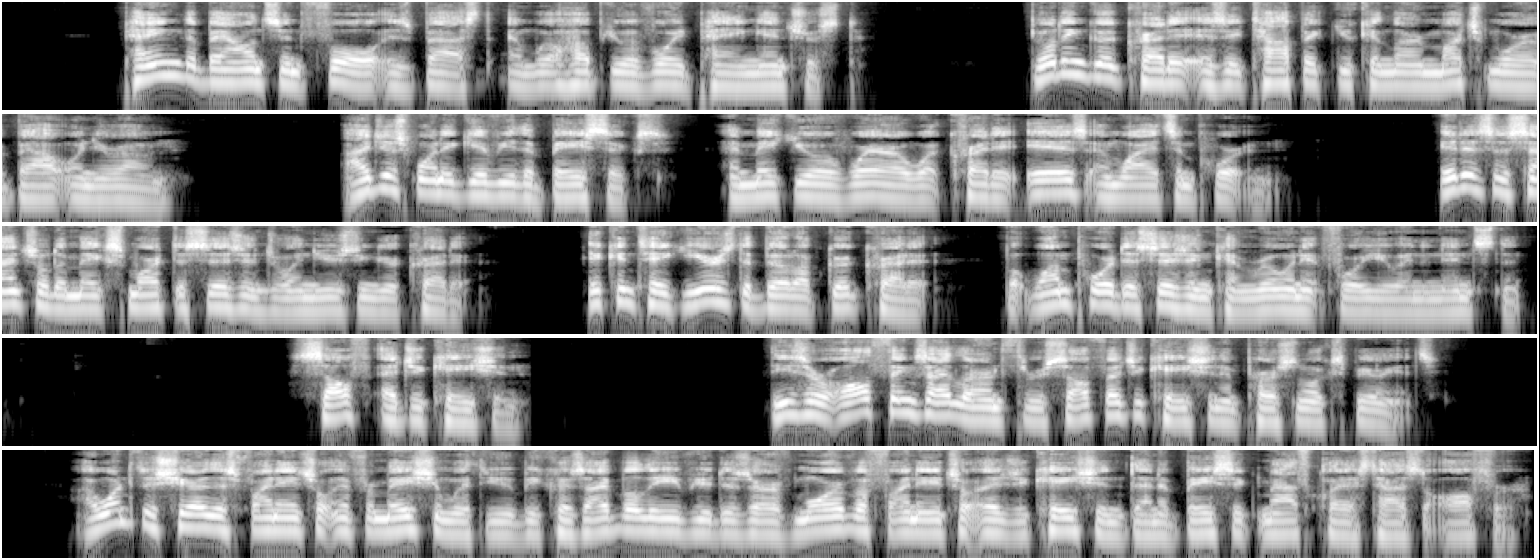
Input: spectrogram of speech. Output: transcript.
Paying the balance in full is best and will help you avoid paying interest. Building good credit is a topic you can learn much more about on your own. I just want to give you the basics and make you aware of what credit is and why it's important. It is essential to make smart decisions when using your credit. It can take years to build up good credit, but one poor decision can ruin it for you in an instant. Self education. These are all things I learned through self education and personal experience. I wanted to share this financial information with you because I believe you deserve more of a financial education than a basic math class has to offer.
